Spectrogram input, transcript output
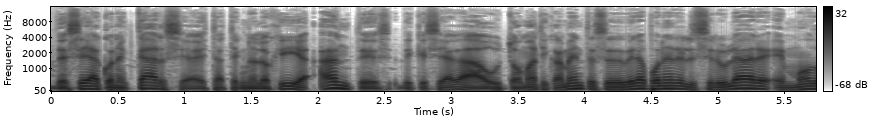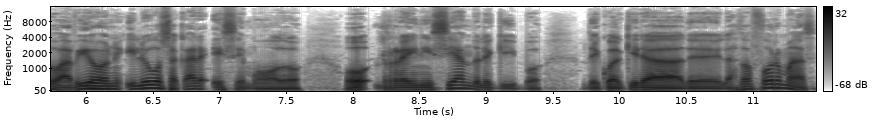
Desea conectarse a esta tecnología antes de que se haga automáticamente, se deberá poner el celular en modo avión y luego sacar ese modo o reiniciando el equipo. De cualquiera de las dos formas,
